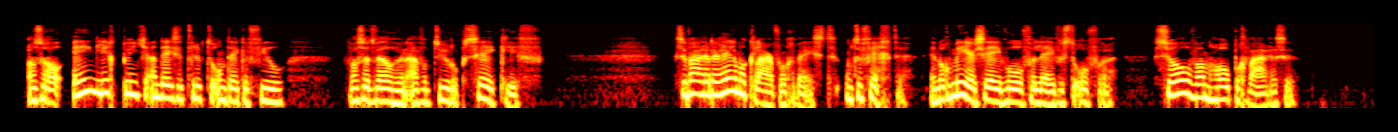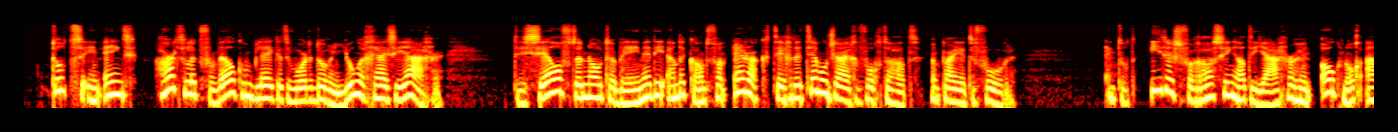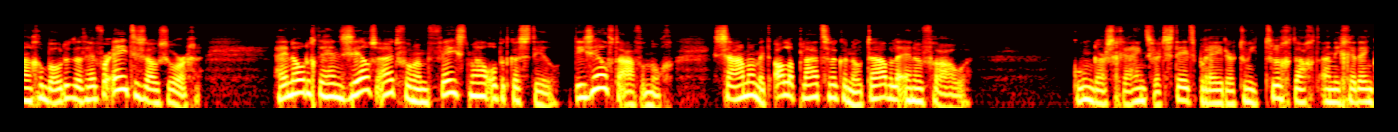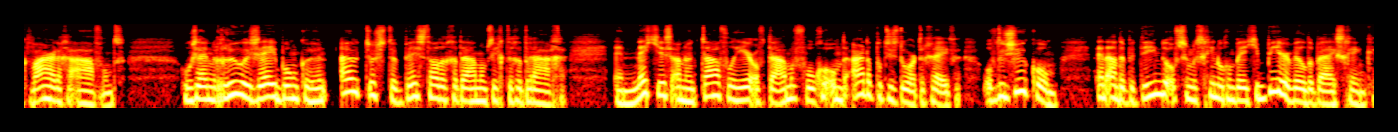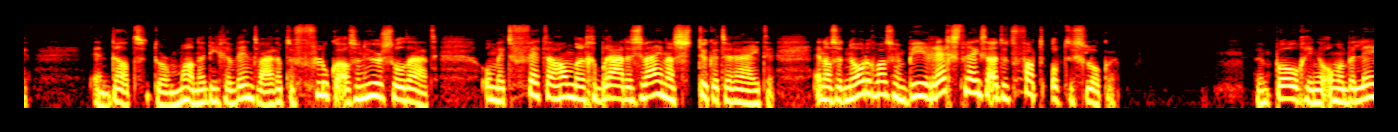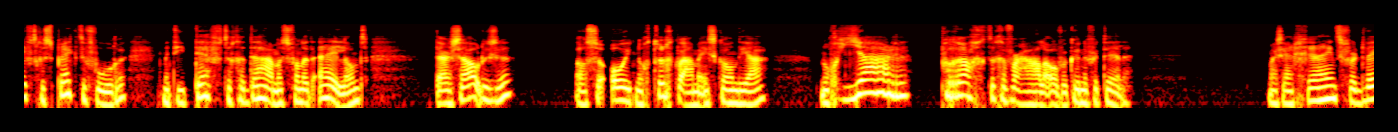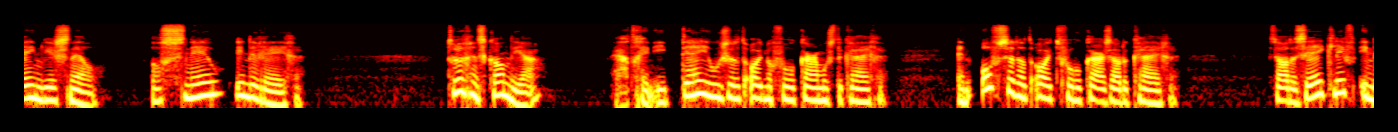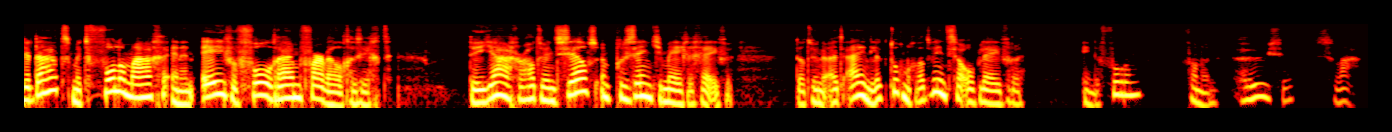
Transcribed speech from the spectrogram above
Als er al één lichtpuntje aan deze trip te ontdekken viel, was het wel hun avontuur op Zeeklif. Ze waren er helemaal klaar voor geweest om te vechten en nog meer zeewolvenlevens te offeren. Zo wanhopig waren ze. Tot ze ineens hartelijk verwelkomd bleken te worden door een jonge grijze jager. Dezelfde notabene die aan de kant van Erak tegen de Temujai gevochten had, een paar jaar tevoren. En tot ieders verrassing had de jager hun ook nog aangeboden dat hij voor eten zou zorgen. Hij nodigde hen zelfs uit voor een feestmaal op het kasteel, diezelfde avond nog, samen met alle plaatselijke notabelen en hun vrouwen. Gundars grijns werd steeds breder toen hij terugdacht aan die gedenkwaardige avond, hoe zijn ruwe zeebonken hun uiterste best hadden gedaan om zich te gedragen en netjes aan hun tafelheer of dame vroegen om de aardappeltjes door te geven of de jus en aan de bedienden of ze misschien nog een beetje bier wilden bijschenken. En dat door mannen die gewend waren te vloeken als een huursoldaat, om met vette handen gebraden zwijn aan stukken te rijten, en als het nodig was hun bier rechtstreeks uit het vat op te slokken. Hun pogingen om een beleefd gesprek te voeren met die deftige dames van het eiland, daar zouden ze, als ze ooit nog terugkwamen in Scandia, nog jaren prachtige verhalen over kunnen vertellen. Maar zijn grijns verdween weer snel, als sneeuw in de regen. Terug in Scandia. Hij had geen idee hoe ze dat ooit nog voor elkaar moesten krijgen. En of ze dat ooit voor elkaar zouden krijgen. Ze hadden Zeeklif inderdaad met volle magen en een even vol ruim vaarwel gezegd. De jager had hun zelfs een presentje meegegeven, dat hun uiteindelijk toch nog wat winst zou opleveren, in de vorm van een heuse slaaf.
